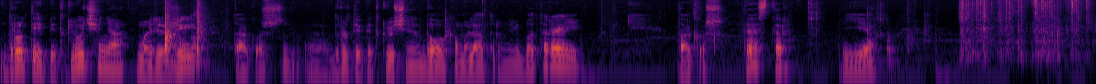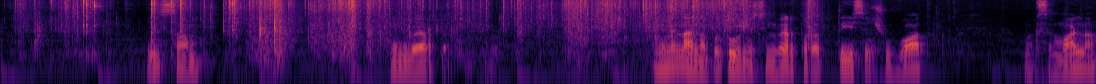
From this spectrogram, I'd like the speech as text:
дроти підключення, мережі, також е, дроти підключення до акумуляторної батареї, також тестер є. І сам інвертор. Номінальна потужність інвертора 1000 Вт, максимальна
